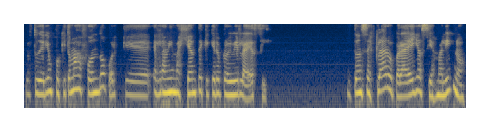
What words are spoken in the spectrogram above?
lo, estudiaría un poquito más a fondo porque es la misma gente que quiere prohibir la ESI. Entonces, claro, para ellos sí es maligno,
